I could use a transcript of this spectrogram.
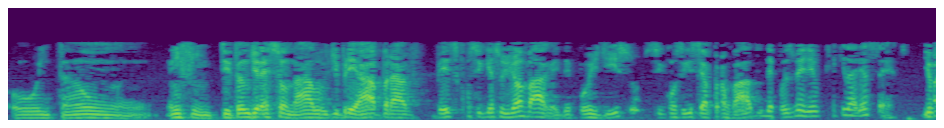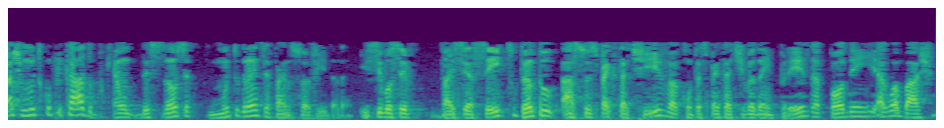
ou então, enfim, tentando direcioná-lo, de briar para ver se conseguia surgir uma vaga. E depois disso, se conseguir ser aprovado, depois veria o que, é que daria certo. E eu acho muito complicado, porque é uma decisão muito grande que você faz na sua vida, né? E se você vai ser aceito, tanto a sua expectativa quanto a expectativa da empresa podem ir água abaixo.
